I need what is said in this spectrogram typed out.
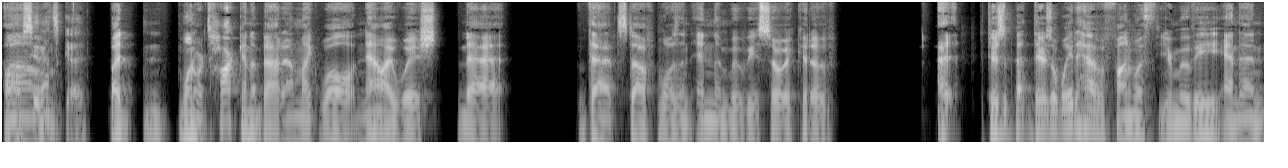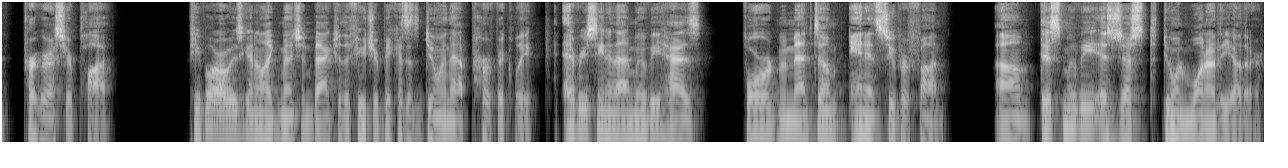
Oh, see, Um, that's good. but when we're talking about it, I'm like, well, now I wish that that stuff wasn't in the movie, so it could have. I, there's a there's a way to have fun with your movie and then progress your plot. People are always going to like mention Back to the Future because it's doing that perfectly. Every scene in that movie has forward momentum and it's super fun. Um, this movie is just doing one or the other.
